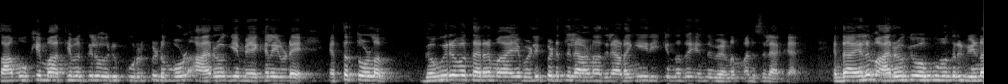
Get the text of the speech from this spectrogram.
സാമൂഹ്യ മാധ്യമത്തിൽ ഒരു കുറിപ്പിടുമ്പോൾ ആരോഗ്യ മേഖലയുടെ എത്രത്തോളം ഗൗരവതരമായ വെളിപ്പെടുത്തലാണ് അതിൽ അടങ്ങിയിരിക്കുന്നത് എന്ന് വേണം മനസ്സിലാക്കാൻ. എന്തായാലും ആരോഗ്യവകുപ്പ് മന്ത്രി വീണ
